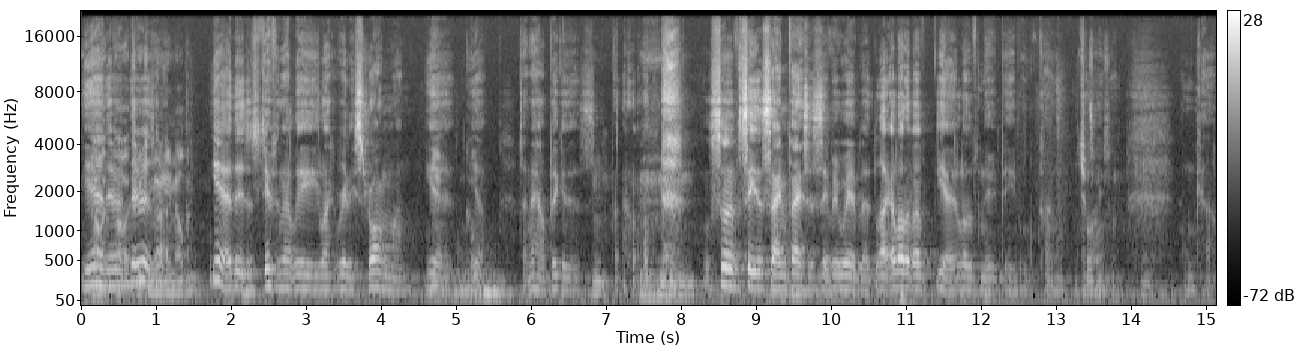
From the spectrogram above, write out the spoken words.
Yeah, poet- there- poetry there is. community in Melbourne? yeah, there's definitely like a really strong one. Yeah, Yeah, cool. yeah. Don't know how big it is. Mm. We'll sort of see the same faces everywhere, but like a lot of uh, yeah, a lot of new people kind of join awesome. and come.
